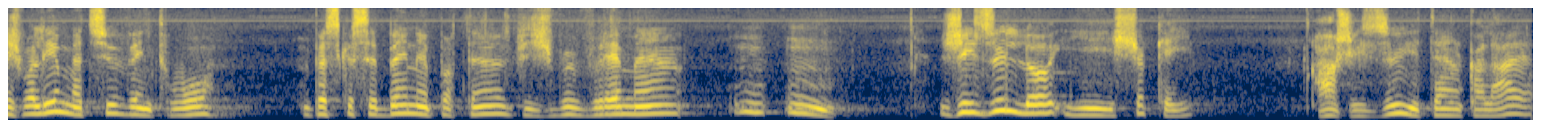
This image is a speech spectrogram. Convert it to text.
je vais lire Matthieu 23 parce que c'est bien important, puis je veux vraiment. Hum, hum. Jésus, là, il est choqué. Ah, Jésus, il était en colère.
